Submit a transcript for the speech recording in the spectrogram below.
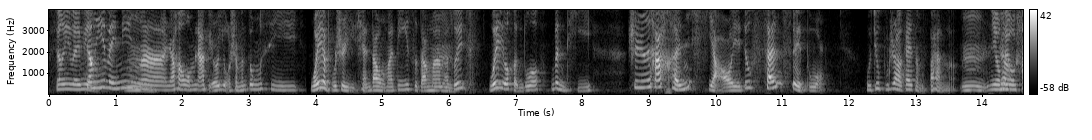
相依为命，相依为命啊。然后我们俩比如有什么东西，我也不是以前当我妈第一次当妈妈，所以我也有很多问题，是因为他很小，也就三岁多。我就不知道该怎么办了。嗯，你有没有书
